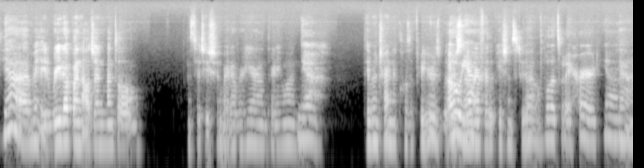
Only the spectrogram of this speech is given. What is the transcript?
Yeah, I mean, read up on Elgin Mental Institution right over here on 31. Yeah. They've been trying to close it for years, but Oh, there's yeah. nowhere for the patients to go. Well, that's what I heard. Yeah. Yeah.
